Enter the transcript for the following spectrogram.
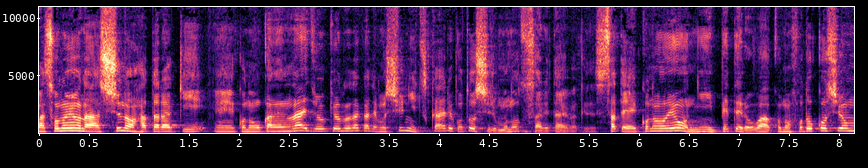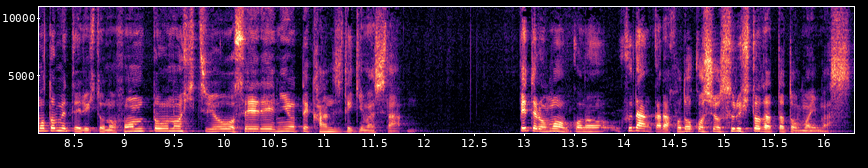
まあ、そのような主の働き、えこのお金のない状況の中でも主に仕えることを知るものとされたいわけです。さて、このようにペテロはこの施しを求めている人の本当の必要を精霊によって感じてきました。ペテロもこの普段から施しをする人だったと思います。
